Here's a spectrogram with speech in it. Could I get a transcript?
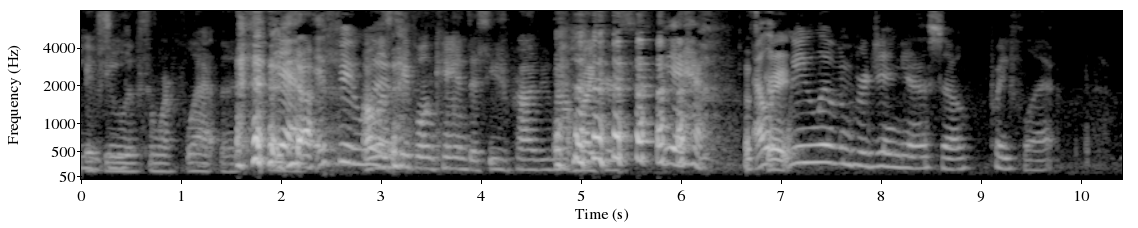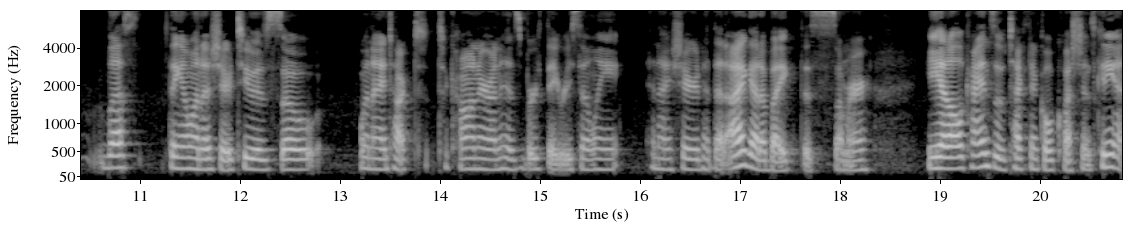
Easy. If you live somewhere flat, then yeah, if you all those people in Kansas, you should probably be mountain bikers. Yeah. That's I great. We live in Virginia, so pretty flat. last thing I want to share too is so when I talked to Connor on his birthday recently, and I shared that I got a bike this summer, he had all kinds of technical questions. Can you?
